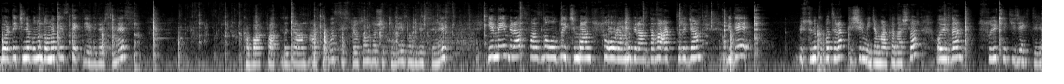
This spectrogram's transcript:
Bu arada içine bunun domates de ekleyebilirsiniz kabak, patlıcan artık nasıl istiyorsanız o şekilde yapabilirsiniz. Yemeğim biraz fazla olduğu için ben su oranını biraz daha arttıracağım. Bir de üstünü kapatarak pişirmeyeceğim arkadaşlar. O yüzden suyu çekecektir.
